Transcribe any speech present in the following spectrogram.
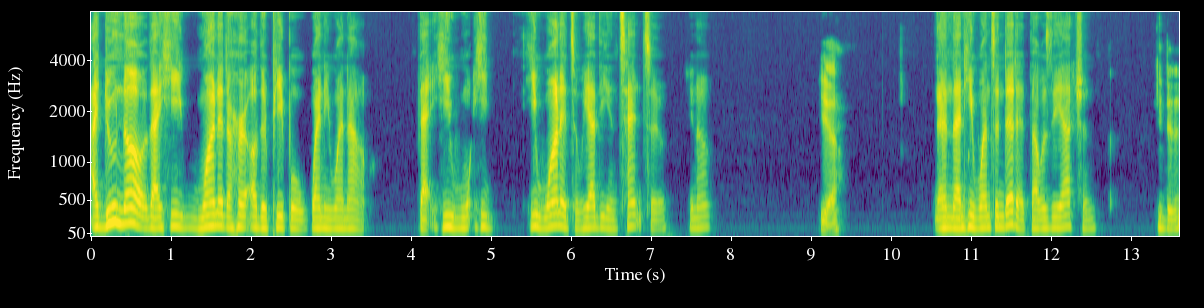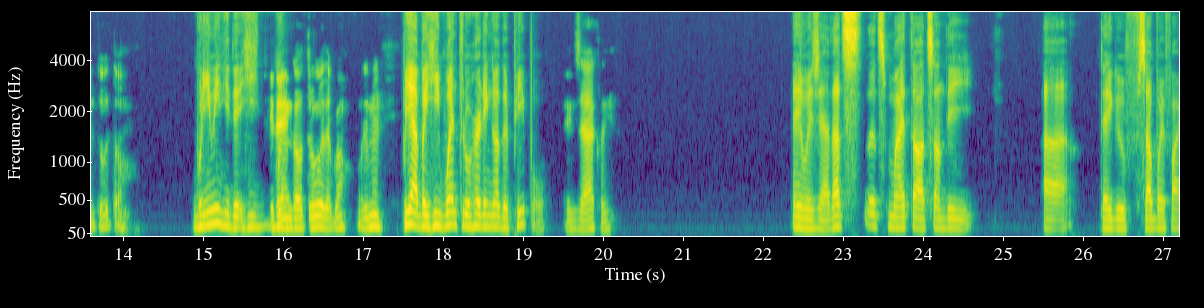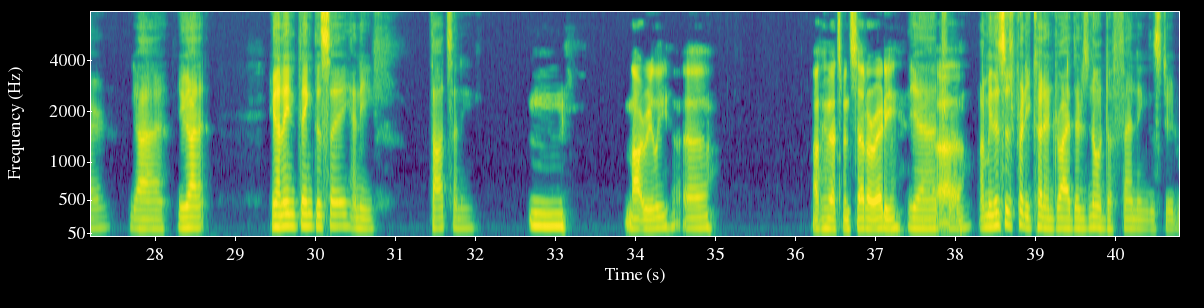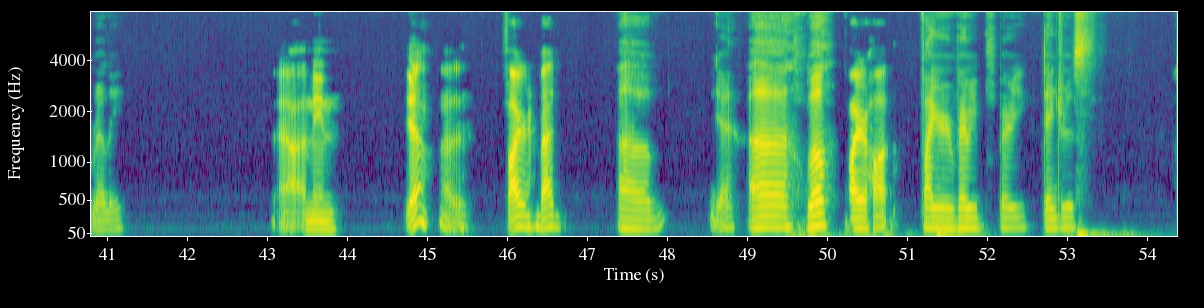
I do know that he wanted to hurt other people when he went out. That he he he wanted to. He had the intent to, you know? Yeah. And then he went and did it. That was the action. He didn't do it though. What do you mean he did? He, He went- didn't go through with it, bro. What do you mean? But yeah, but he went through hurting other people. Exactly. Anyways, yeah, that's that's my thoughts on the uh Daegu subway fire. Yeah, you got it. You got anything to say? Any thoughts? Any? Mm, not really. Uh, I think that's been said already. Yeah, true. Uh, I mean, this is pretty cut and dry. There's no defending this dude, really. Uh, I mean, yeah. Uh, fire, bad. Um, yeah. Uh, well, Fire, hot. fire very very dangerous.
